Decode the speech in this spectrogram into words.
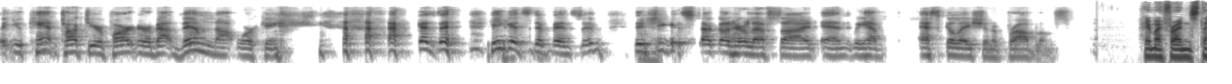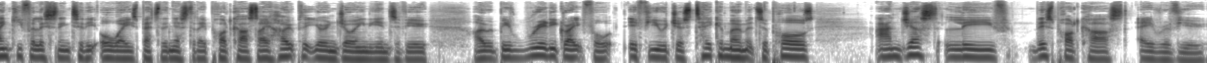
But you can't talk to your partner about them not working because then he gets defensive. Then she gets stuck on her left side, and we have escalation of problems. Hey, my friends, thank you for listening to the Always Better Than Yesterday podcast. I hope that you're enjoying the interview. I would be really grateful if you would just take a moment to pause and just leave this podcast a review.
